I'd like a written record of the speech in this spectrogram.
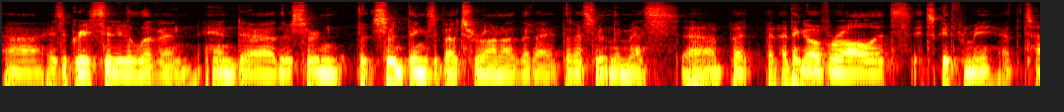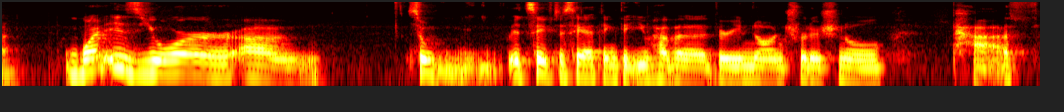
uh, is a great city to live in. And uh, there's certain certain things about Toronto that I that I certainly miss. Uh, but but I think overall, it's it's good for me at the time. What is your um, so it's safe to say I think that you have a very non traditional path.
